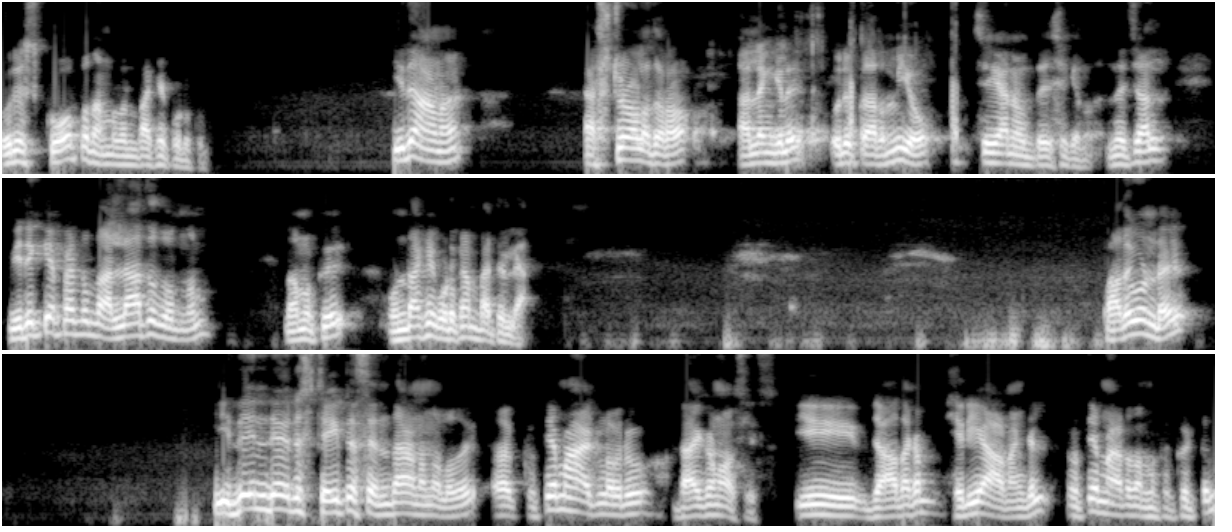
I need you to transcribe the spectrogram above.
ഒരു സ്കോപ്പ് നമ്മൾ ഉണ്ടാക്കി കൊടുക്കും. ഇതാണ് അസ്ട്രോളജറോ അല്ലെങ്കിൽ ഒരു കർമ്മിയോ ചെയ്യാൻ ഉദ്ദേശിക്കുന്നത്. എന്നുവെച്ചാൽ വിധിക്കപ്പെട്ടതല്ലാത്തതൊന്നും നമുക്ക് ഉണ്ടാക്കി കൊടുക്കാൻ പറ്റില്ല. അപ്പം അതുകൊണ്ട് ഇതിന്റെ ഒരു സ്റ്റേറ്റസ് എന്താണെന്നുള്ളത് കൃത്യമായിട്ടുള്ള ഒരു ഡയഗ്നോസിസ് ഈ ജാതകം ശരിയാണെങ്കിൽ കൃത്യമായിട്ട് നമുക്ക് കിട്ടും.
